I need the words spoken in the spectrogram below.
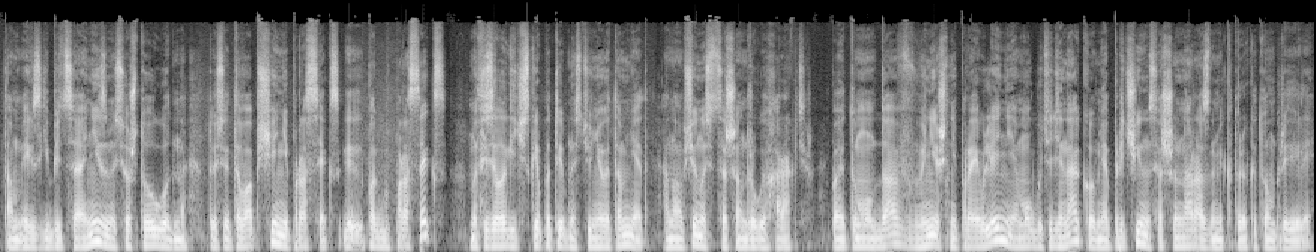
там эксгибиционизм и все что угодно. То есть это вообще не про секс. Как бы про секс, но физиологической потребности у нее в этом нет. Она вообще носит совершенно другой характер. Поэтому, да, внешние проявления могут быть одинаковыми, а причины совершенно разными, которые к этому привели.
